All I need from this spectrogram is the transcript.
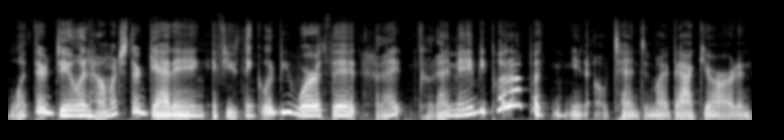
what they're doing, how much they're getting, if you think it would be worth it. Could I, could I maybe put up a you know tent in my backyard and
